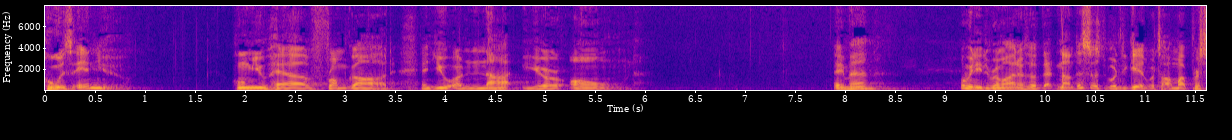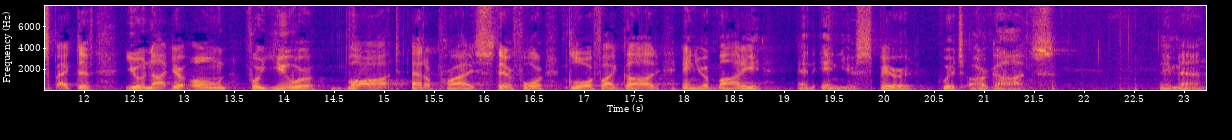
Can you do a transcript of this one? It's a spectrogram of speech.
Who is in you? Whom you have from God, and you are not your own. Amen? Well, we need to remind ourselves that now this is again we're talking about perspective. You are not your own, for you were bought at a price. Therefore, glorify God in your body and in your spirit, which are God's. Amen.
